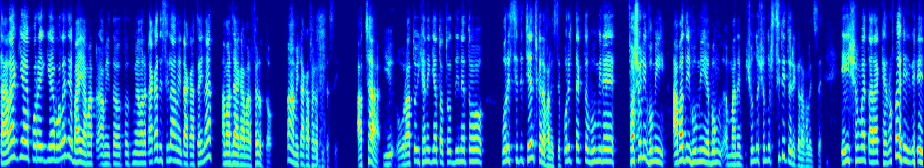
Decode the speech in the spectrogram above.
তারা গিয়া পরে গিয়া বলে যে, "ভাই আমার আমি তো তুমি আমার টাকা দিছিলা, আমি টাকা চাই না। আমার জায়গা আমার ফেরত দাও। আমি টাকা ফেরত দিতেছি।" আচ্ছা, ওরা তো ওইখানে গিয়া ততদিনে তো পরিস্থিতি চেঞ্জ করে ফেলাইছে। পরিত্যক্ত ভূমিরে ফসলি ভূমি, আবাদি ভূমি এবং মানে সুন্দর, সুন্দর সিটি তৈরি করে ফেলাইছে। এই সময় তারা কেন এই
